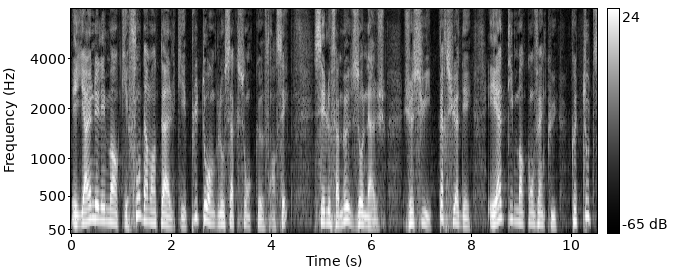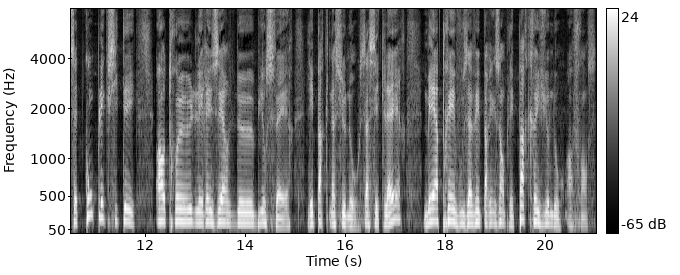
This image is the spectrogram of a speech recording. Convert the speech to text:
Et il y a un élément qui est fondamental, qui est plutôt anglo-saxon que français, c'est le fameux zonage. Je suis persuadé et intimement convaincu que toute cette complexité entre les réserves de biosphère, les parcs nationaux, ça c'est clair, mais après vous avez par exemple les parcs régionaux en France,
